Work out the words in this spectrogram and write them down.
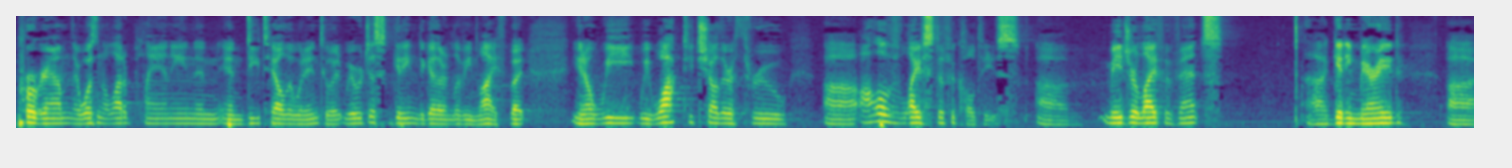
program. There wasn't a lot of planning and, and, detail that went into it. We were just getting together and living life. But, you know, we, we walked each other through uh, all of life's difficulties, uh, major life events, uh, getting married, uh,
